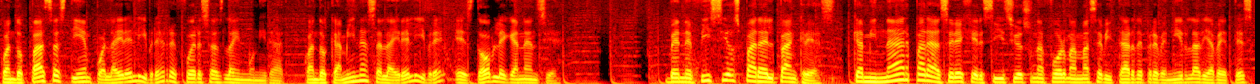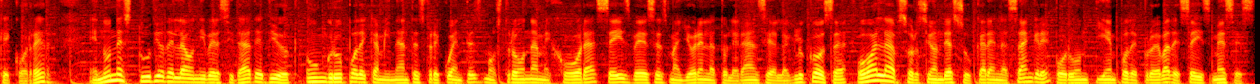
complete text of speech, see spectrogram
Cuando pasas tiempo al aire libre, refuerzas la inmunidad. Cuando caminas al aire libre, es doble ganancia. Beneficios para el páncreas. Caminar para hacer ejercicio es una forma más evitar de prevenir la diabetes que correr. En un estudio de la Universidad de Duke, un grupo de caminantes frecuentes mostró una mejora seis veces mayor en la tolerancia a la glucosa o a la absorción de azúcar en la sangre por un tiempo de prueba de seis meses.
